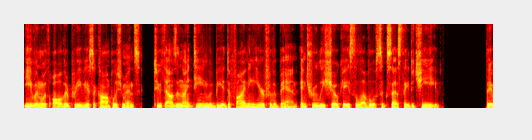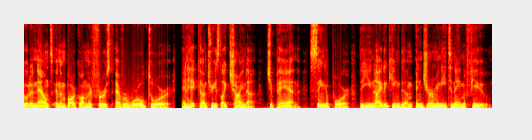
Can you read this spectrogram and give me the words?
Even with all their previous accomplishments, 2019 would be a defining year for the band and truly showcase the level of success they'd achieved. They would announce and embark on their first ever world tour and hit countries like China, Japan, Singapore, the United Kingdom, and Germany, to name a few.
